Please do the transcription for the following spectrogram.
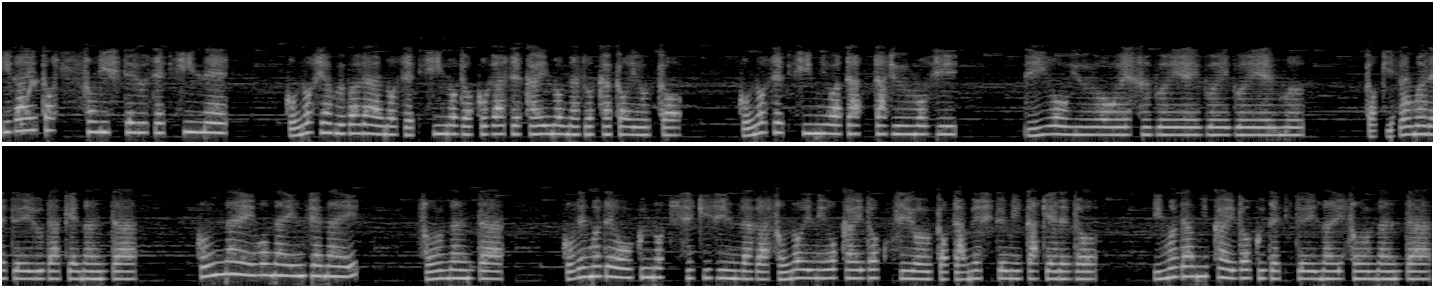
意外とひっそりしてる石碑ね。このシャグバラーの石碑のどこが世界の謎かというと、この石碑にはたった10文字、DOUOSVAVVM と刻まれているだけなんだ。こんな英語ないんじゃない？そうなんだ。これまで多くの知識人らがその意味を解読しようと試してみたけれど、未だに解読できていないそうなんだ。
